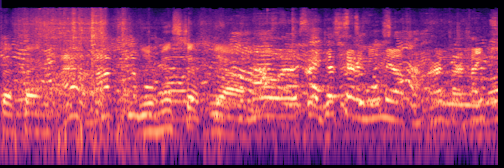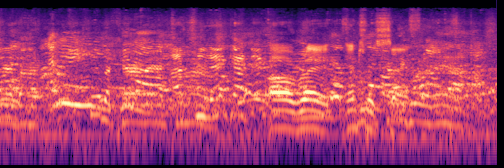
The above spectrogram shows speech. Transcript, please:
that thing. You missed it? Yeah. I, I just got an email from Arthur Heitzer about Cuba Caravan. Oh, right. Interesting.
